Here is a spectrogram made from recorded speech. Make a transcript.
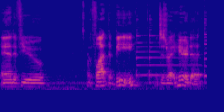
And if you flat the B, which is right here, to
